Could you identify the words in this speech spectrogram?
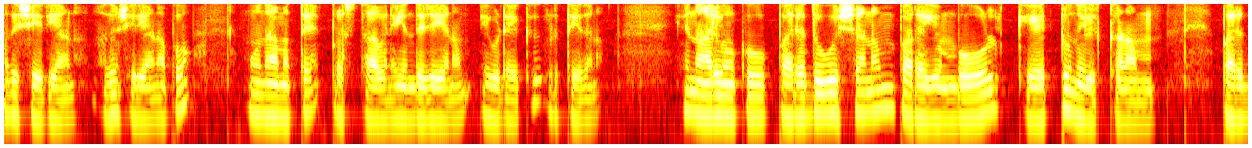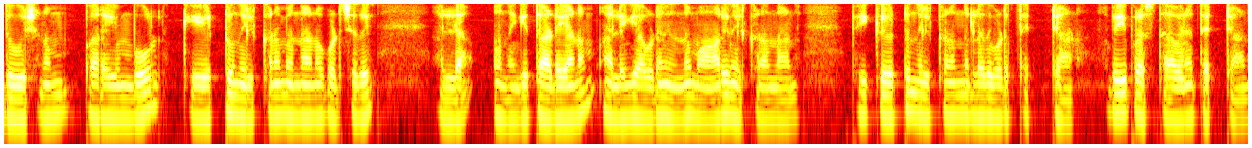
അത് ശരിയാണ്. അതും ശരിയാണ്. അപ്പോൾ മൂന്നാമത്തെ പ്രസ്താവന എന്ത് ചെയ്യണം? ഇവിടേക്ക് എടുത്തെഴുതണം ഇനി നാല് നോക്കൂ. പരദൂഷണം പറയുമ്പോൾ കേട്ടു നിൽക്കണം. പരദൂഷണം പറയുമ്പോൾ കേട്ടു നിൽക്കണം എന്നാണോ പഠിച്ചത്? അല്ല ഒന്നെങ്കിൽ തടയണം അല്ലെങ്കിൽ അവിടെ നിന്ന് മാറി നിൽക്കണം എന്നാണ്. അപ്പോൾ ഈ കേട്ടു നിൽക്കണം എന്നുള്ളത് ഇവിടെ തെറ്റാണ്. അപ്പോൾ ഈ പ്രസ്താവന തെറ്റാണ്.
